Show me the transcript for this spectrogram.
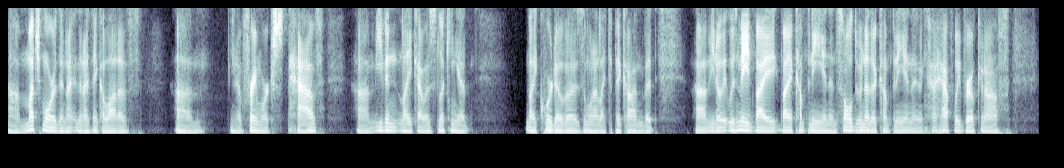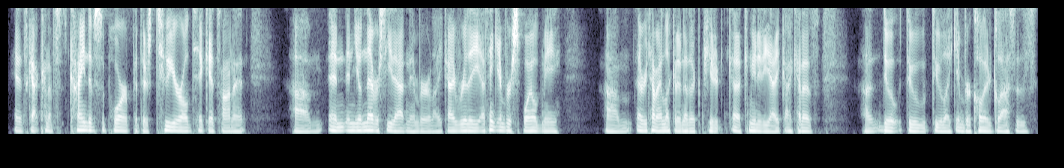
um, much more than I, than I think a lot of um, you know frameworks have. Um, even like I was looking at like Cordova is the one I like to pick on, but um, you know it was made by by a company and then sold to another company and then kind of halfway broken off, and it's got kind of kind of support, but there's two year old tickets on it, um, and and you'll never see that in Ember. Like I really I think Ember spoiled me. Um, every time I look at another computer uh, community, I, I kind of uh, do do do like Ember colored glasses.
